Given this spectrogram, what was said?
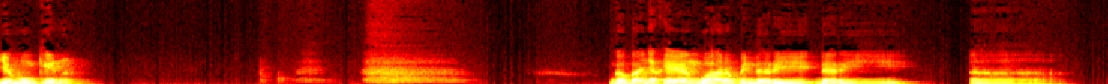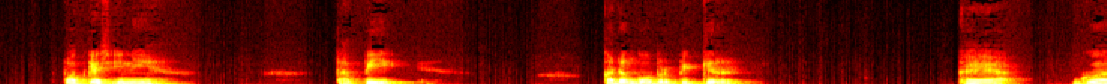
Ya mungkin nggak banyak ya yang gue harapin dari dari uh, podcast ini ya. Tapi kadang gue berpikir kayak gue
